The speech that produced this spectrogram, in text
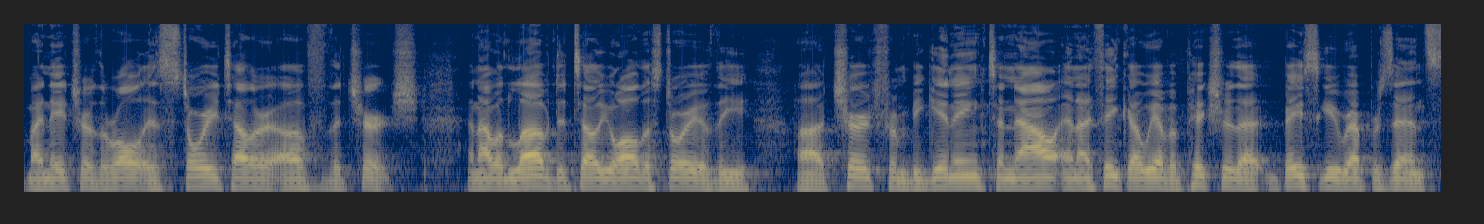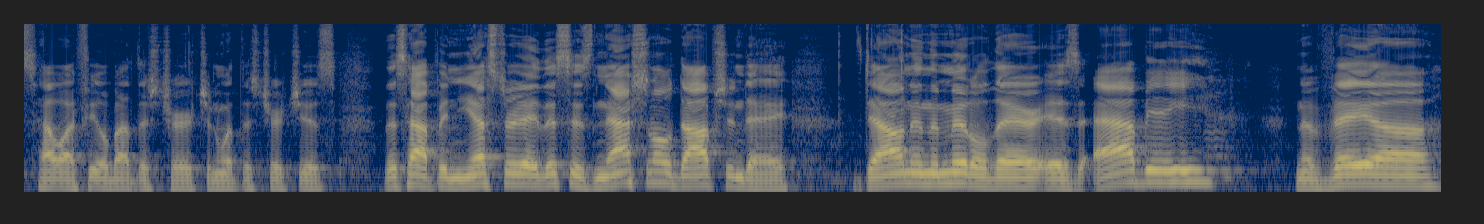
by nature of the role, is storyteller of the church. And I would love to tell you all the story of the uh, church from beginning to now. And I think uh, we have a picture that basically represents how I feel about this church and what this church is. This happened yesterday. This is National Adoption Day. Down in the middle there is Abby Nevaeh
